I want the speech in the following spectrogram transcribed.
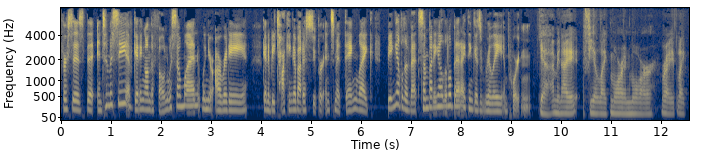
versus the intimacy of getting on the phone with someone when you're already going to be talking about a super intimate thing, like being able to vet somebody a little bit, I think is really important. Yeah. I mean, I feel like more and more, right? Like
